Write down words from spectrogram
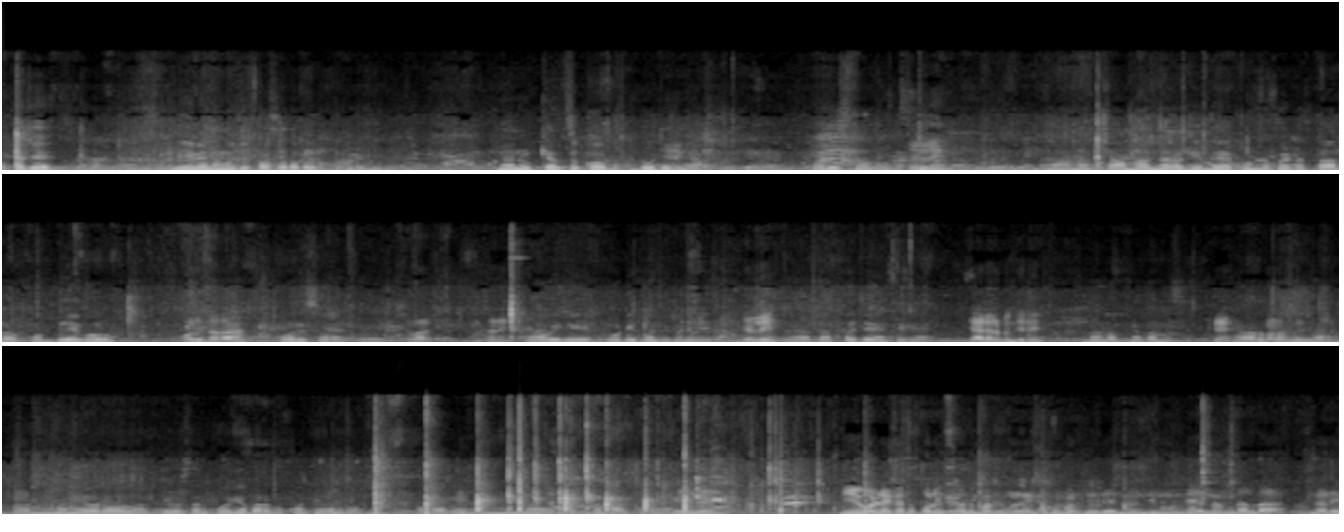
ಅಪ್ಪಾಜಿ ನೀವೇ ನಮಗೆ ಪ್ರಸಾದ ಕೊಡ್ಬೇಕು. ನಾನು ಕೆಲ್ಸಕ್ಕೆ ಹೋಗ್ಬೇಕು ಡ್ಯೂಟಿಗೆ ಪೊಲೀಸ್ನವರು. ಎಲ್ಲಿ? ನಾನು ಚಾಮರಾಜನಗರ ಜಿಲ್ಲೆ ಗುಂಡ್ಲುಪೇಟೆ ತಾಲೂಕು ಬೇಗೂರು. ಪೊಲೀಸರ? ಪೊಲೀಸರು. ನಾವು ಇಲ್ಲಿ ಡ್ಯೂಟಿಗೆ ಬಂದಿದ್ದೀವಿ. ಎಲ್ಲಿ? ದಪ್ಪ ದತ್ತ ಜಯಂತಿಗೆ. ಯಾರ್ಯಾರು ಬಂದಿರಿ? ನಾನು ಒಬ್ಬನೇ ಬಂದೆ ಯಾರು ಸರ್ ಯಾರೂ ಬರಲಿಲ್ಲ. ನಮ್ಮ ಮನೆಯವರು ದೇವಸ್ಥಾನಕ್ಕೆ ಹೋಗೇ ಬರಬೇಕು ಅಂತ ಹೇಳಿದ್ರು. ಹಾಗಾಗಿ ನಮ್ಮನ್ನು ಇಲ್ಲ ನೀವು ಒಳ್ಳೆ ಕೆಲಸ ಪೊಲೀಸ್ ಕೆಲಸ ಮಾಡ್ತೀವಿ ಒಳ್ಳೆ ಕೆಲಸ ಮಾಡ್ತಿದ್ದೀರಿ. ನಾನು ನಿಮ್ಮ ಮುಂದೆ ನಮ್ದಲ್ಲ. ನೋಡಿ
